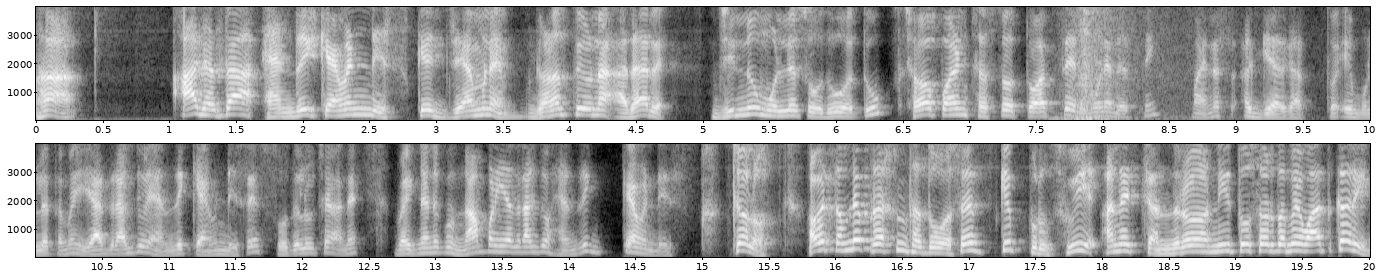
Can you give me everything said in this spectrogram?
હા આ જ હતા હેનરી કેવેન્ડિસ, કે જેમણે ગણતરીઓના આધારે જીનનું મૂલ્ય શોધવું હતું છ પોઈન્ટ છસો તોતેર ગુણ્યા દસની માઇનસ અગિયાર ઘાત. તો એ મૂલ્ય તમે યાદ રાખજો, હેનરી કેવેન્ડિસે શોધેલું છે અને વૈજ્ઞાનિકનું નામ પણ યાદ રાખજો, હેનરી કેવેન્ડિસ. ચલો, હવે તમને પ્રશ્ન થતો હશે કે પૃથ્વી અને ચંદ્રની તો સર તમે વાત કરી,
